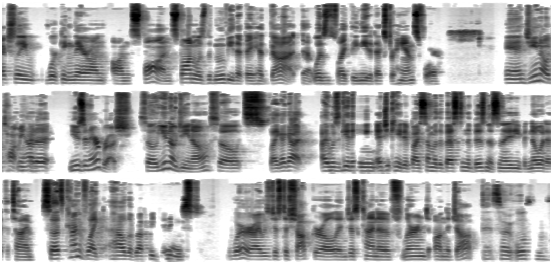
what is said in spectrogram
actually working there on on Spawn. Spawn was the movie that they had got that was like they needed extra hands for. And Gino taught me how to use an airbrush. So you know Gino. So it's like I got I was getting educated by some of the best in the business and I didn't even know it at the time. So that's kind of like how the rough beginnings were. I was just a shop girl and just kind of learned on the job. That's so awesome.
